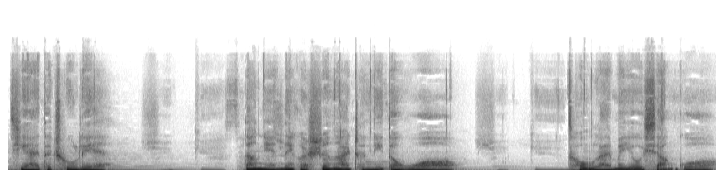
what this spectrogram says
亲爱的初恋，当年那个深爱着你的我，从来没有想过，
